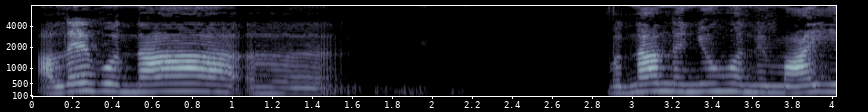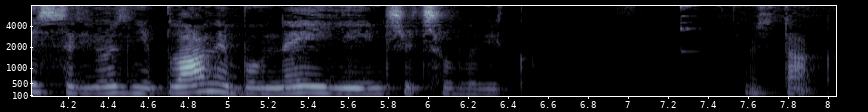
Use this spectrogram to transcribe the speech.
Але вона, е, вона на нього не має серйозні плани, бо в неї є інший чоловік. Ось так.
